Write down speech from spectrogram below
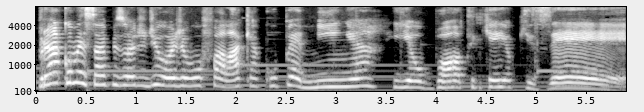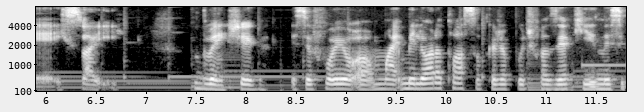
Para começar o episódio de hoje, eu vou falar que a culpa é minha e eu boto em quem eu quiser. Isso aí. Tudo bem, chega. Essa foi a melhor atuação que eu já pude fazer aqui nesse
